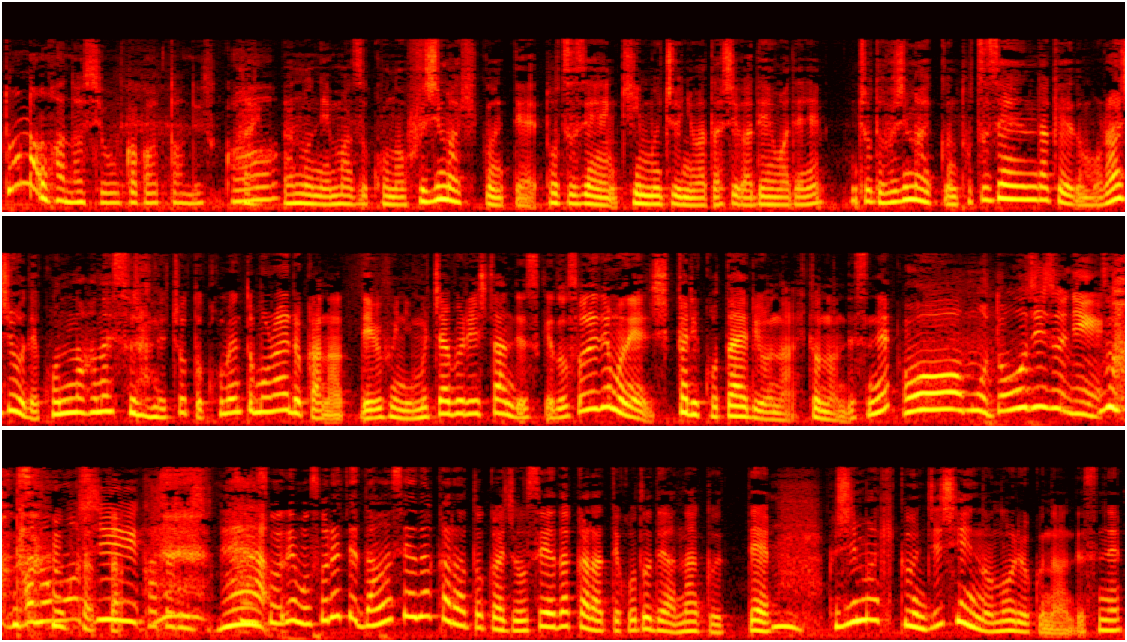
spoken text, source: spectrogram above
どんなお話を伺ったんですか、はい、あのね、まずこの藤巻くんって突然勤務中に私が電話でね、ちょっと藤巻くん突然だけれども、ラジオでこんな話するんでちょっとコメントもらえるかなっていうふうに無茶ぶりしたんですけど、それでもね、しっかり答えるような人なんですね。おおもう動じずに。頼もしい方ですね。そう、でもそれって男性だからとか女性だからってことではなくって、うん、藤巻くん自身の能力なんですね。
